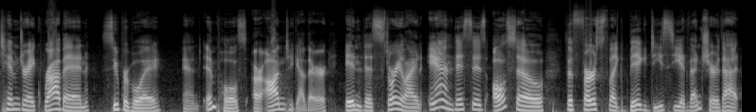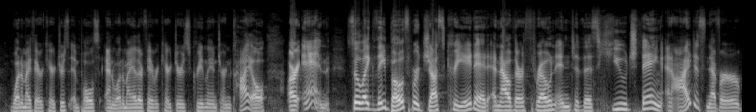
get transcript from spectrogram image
Tim Drake, Robin, Superboy, and Impulse are on together in this storyline. And this is also the first like big DC adventure that one of my favorite characters, Impulse, and one of my other favorite characters, Green Lantern Kyle, are in. So like they both were just created and now they're thrown into this huge thing. And I just never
